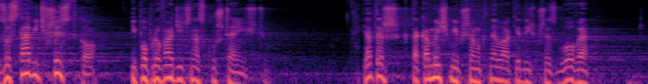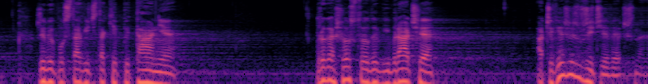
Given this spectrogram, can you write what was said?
zostawić wszystko i poprowadzić nas ku szczęściu. Ja też taka myśl mi przemknęła kiedyś przez głowę, żeby postawić takie pytanie. Droga siostro, drogi bracie, a czy wierzysz w życie wieczne?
